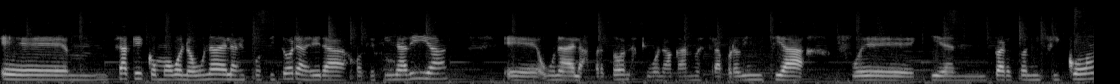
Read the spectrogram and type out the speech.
em, ya que como bueno una de las expositoras era Josefina Díaz, eh, una de las personas que, bueno, acá en nuestra provincia fue quien personificó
